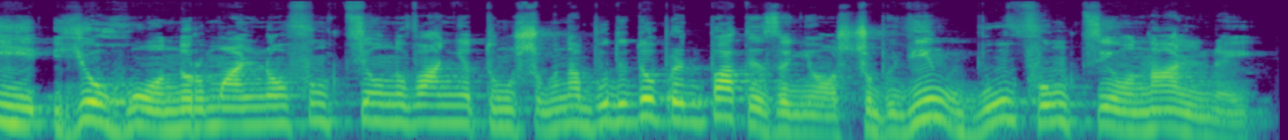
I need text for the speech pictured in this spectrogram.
і його нормального функціонування, тому що вона буде добре дбати за нього, щоб він був функціональний.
